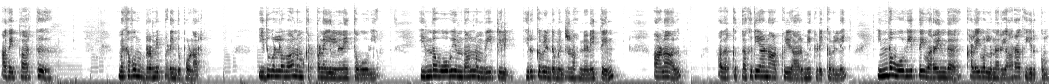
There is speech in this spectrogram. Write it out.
அதை பார்த்து மிகவும் பிரமிப்படைந்து போனார். இதுவல்லவா நம் கற்பனையில் நினைத்த ஓவியம். இந்த ஓவியம்தான் நம் வீட்டில் இருக்க வேண்டும் என்று நான் நினைத்தேன். ஆனால் அதற்கு தகுதியான ஆட்கள் யாருமே கிடைக்கவில்லை. இந்த ஓவியத்தை வரைந்த கலை வல்லுனர் யாராக இருக்கும்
